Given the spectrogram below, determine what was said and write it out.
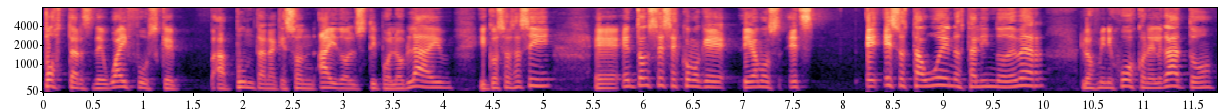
pósters de waifus que apuntan a que son idols tipo Love Live y cosas así. Eh, entonces es como que, digamos, e, eso está bueno, está lindo de ver. Los minijuegos con el gato,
